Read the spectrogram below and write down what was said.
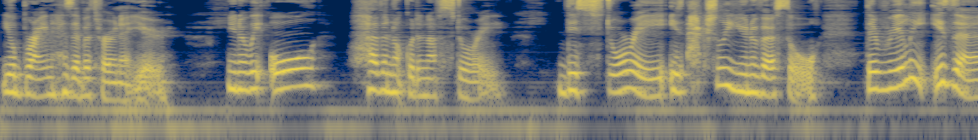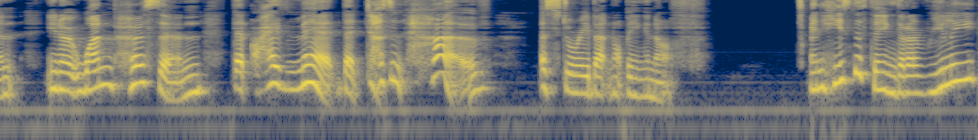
your brain has ever thrown at you. You know, we all have a not good enough story. This story is actually universal. There really isn't, you know, one person that I've met that doesn't have a story about not being enough. And here's the thing that I really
